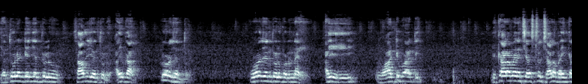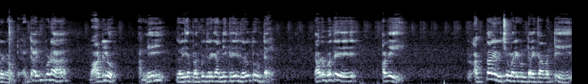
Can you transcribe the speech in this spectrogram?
జంతువులు అంటే జంతువులు? సాధు జంతువులు. అవి కాదు. క్రూర జంతువులు. క్రూర జంతువులు కొన్ని ఉన్నాయి. అవి వాటి వాటి వికారమైన చేష్టలు చాలా భయంకరంగా ఉంటాయి. అంటే అవి కూడా వాటిలో అన్నీ జరిగే ప్రకృతి జరిగే అన్ని క్రియలు జరుగుతూ ఉంటాయి. కాకపోతే అవి రక్తాన్ని రుచి మరిగి ఉంటాయి కాబట్టి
